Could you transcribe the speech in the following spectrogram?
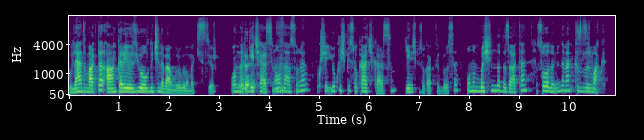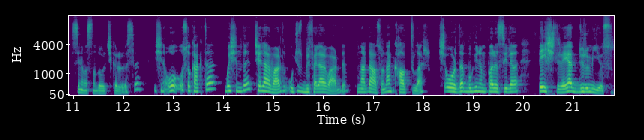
bu landmarklar Ankara'ya özgü olduğu için de ben vurgulamak istiyorum. Onları geçersin. Ondan sonra yokuş, yokuş bir sokağa çıkarsın. Geniş bir sokaktır burası. Onun başında da zaten sola döndüğünde hemen Kızdırmak sinemasına doğru çıkar orası. Şimdi o, o sokakta başında şeyler vardı. Ucuz büfeler vardı. Bunlar daha sonradan kalktılar. İşte orada bugünün parasıyla 5 liraya dürüm yiyorsun.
